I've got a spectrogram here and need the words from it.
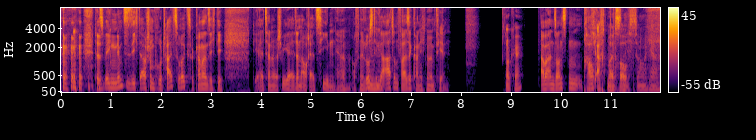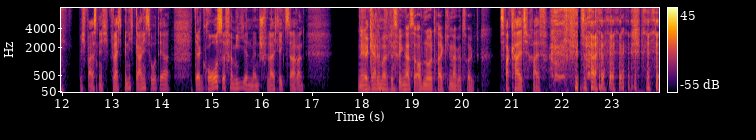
Deswegen nimmt sie sich da auch schon brutal zurück. So kann man sich die, die Eltern oder Schwiegereltern auch erziehen. Ja. Auf eine lustige mhm. Art und Weise kann ich nur empfehlen. Okay. Aber ansonsten brauche ich acht mal drauf. So, ja. Ich weiß nicht. Vielleicht bin ich gar nicht so der, der große Familienmensch. Vielleicht liegt es daran. Nee, gerne mal, deswegen hast du auch nur drei Kinder gezeugt. Es war kalt, Ralf. war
